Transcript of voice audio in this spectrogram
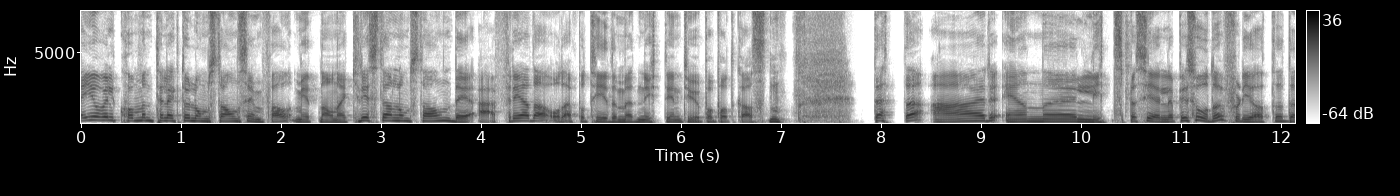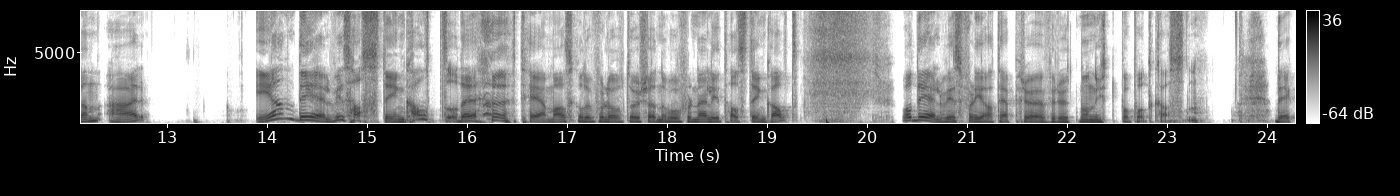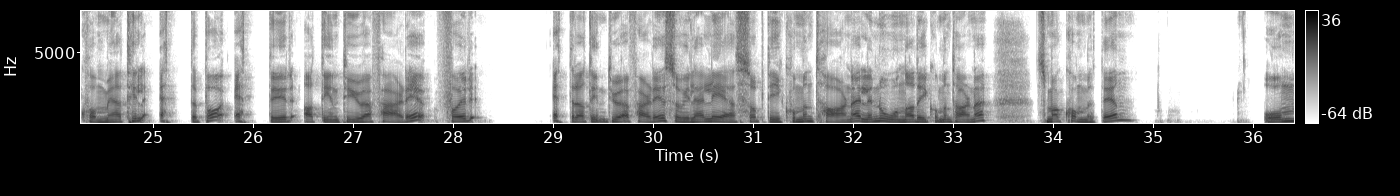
Hei og velkommen til Lektor Lomsdalens innfall. Mitt navn er Kristian Lomsdalen. Det er fredag, og det er på tide med et nytt intervju på podkasten. Dette er en eh, litt spesiell episode, fordi at den er en delvis hasteinnkalt, og det temaet skal du få lov til å skjønne hvorfor den er litt hasteinnkalt. Og delvis fordi at jeg prøver ut noe nytt på podkasten. Det kommer jeg til etterpå, etter at intervjuet er ferdig, for etter at intervjuet er ferdig, så vil jeg lese opp de kommentarene, eller noen av de kommentarene, som har kommet inn om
